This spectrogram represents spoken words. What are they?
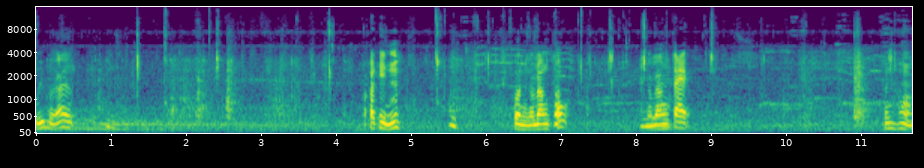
อุ้ยเหมือน กันปลากระถินต้นกำลังโตะอันนี้กำลังแตกมันหอม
